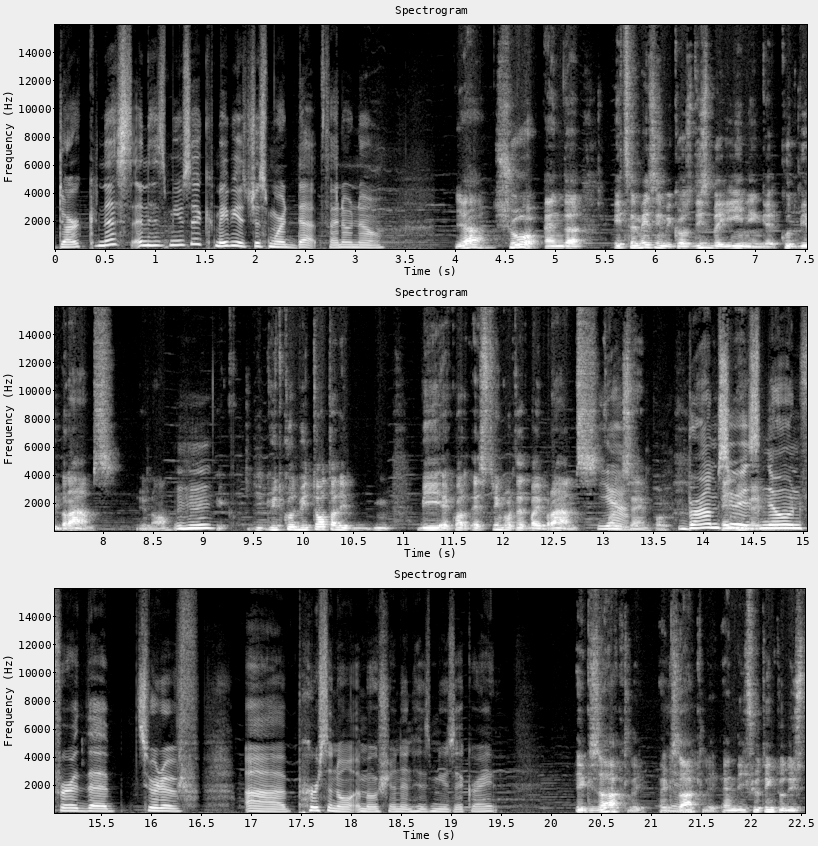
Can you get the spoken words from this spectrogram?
darkness in his music. Maybe it's just more depth. I don't know. Yeah, sure. And uh, it's amazing because this beginning could be Brahms. You know, mm-hmm. it, it, could be totally be a, a, string quartet by Brahms, yeah. for example. Brahms, and who is known for the sort of uh, personal emotion in his music, right? Exactly, exactly. Yeah. And if you think to this,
